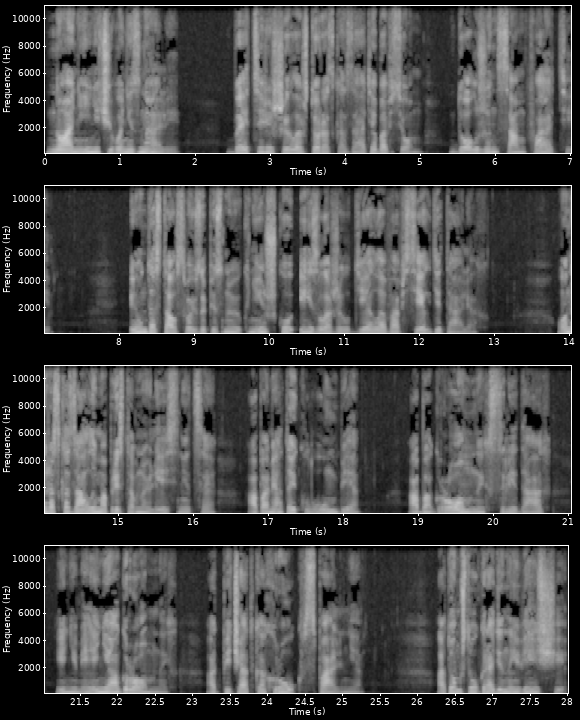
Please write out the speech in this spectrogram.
Но они ничего не знали. Бетси решила, что рассказать обо всем должен сам Фати. И он достал свою записную книжку и изложил дело во всех деталях. Он рассказал им о приставной лестнице, о помятой клумбе, об огромных следах и не менее огромных отпечатках рук в спальне, о том, что украденные вещи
